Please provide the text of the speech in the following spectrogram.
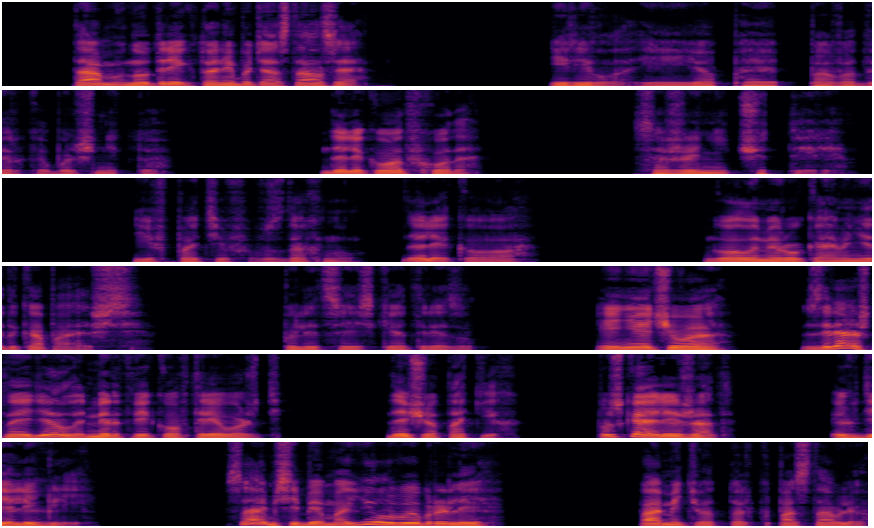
— Там внутри кто-нибудь остался? — Ирила и ее поводырка, больше никто. — Далеко от входа? — Сожжений четыре. Евпатьев вздохнул. — Далеко. Голыми руками не докопаешься. Полицейский отрезал. — И нечего. Зряшное дело мертвяков тревожить. Да еще таких. Пускай лежат, где легли. Сами себе могилу выбрали. Память вот только поставлю.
